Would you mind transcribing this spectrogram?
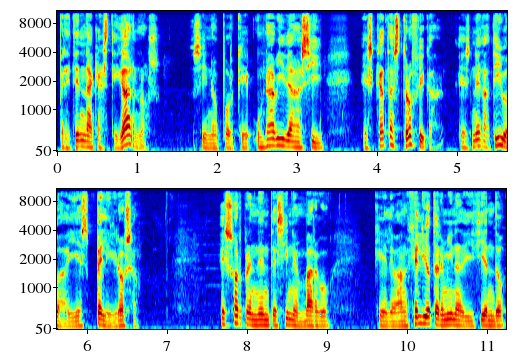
pretenda castigarnos, sino porque una vida así es catastrófica, es negativa y es peligrosa. Es sorprendente, sin embargo, que el Evangelio termina diciendo,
